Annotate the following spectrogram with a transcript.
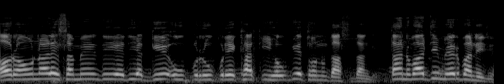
ਔਰ ਆਉਣ ਵਾਲੇ ਸਮੇਂ ਦੀ ਇਹਦੀ ਅੱਗੇ ਉਪ ਰੂਪਰੇਖਾ ਕੀ ਹੋਊਗੀ ਤੁਹਾਨੂੰ ਦੱਸ ਦਾਂਗੇ। ਧੰਨਵਾਦ ਜੀ, ਮਿਹਰਬਾਨੀ ਜੀ।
